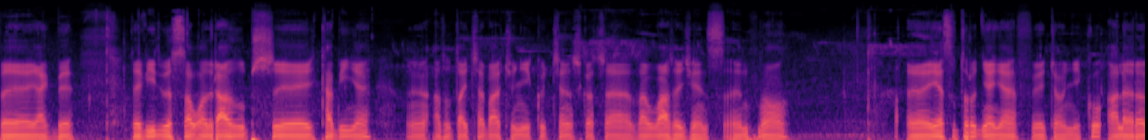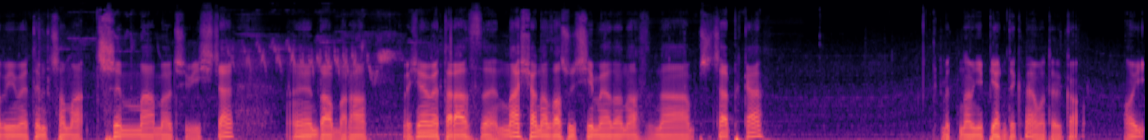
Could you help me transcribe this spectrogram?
w, jakby te widły są od razu przy kabinie, a tutaj trzeba ciągniku ciężko trzeba zauważyć, więc e, no e, jest utrudnienie w ciągniku, ale robimy tym co ma, czym mamy oczywiście. E, Dobra, weźmiemy teraz e, nasiona, zarzucimy do nas na przyczepkę. By to nam nie pierdyknęło tylko. Oj,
